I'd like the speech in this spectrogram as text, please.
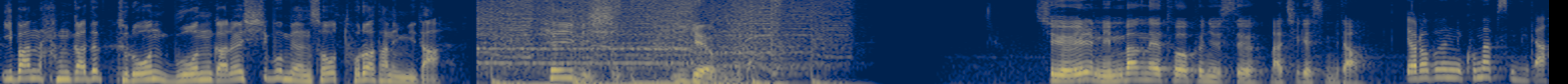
입안 한가득 들어온 무언가를 씹으면서 돌아다닙니다. KBC 이계혁입니다. 수요일 민방 네트워크 뉴스 마치겠습니다. 여러분 고맙습니다.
